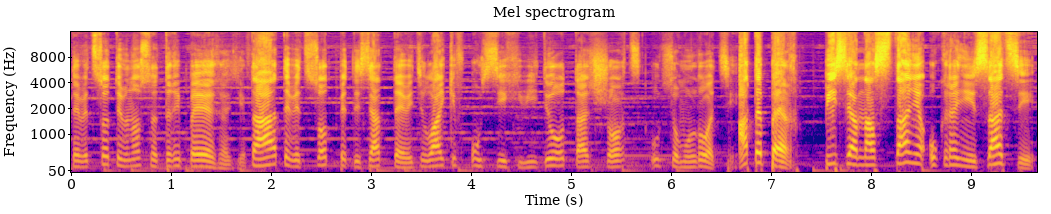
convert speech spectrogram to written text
993 переглядів та 959 лайків усіх відео та шортс у цьому році. А тепер, після настання українізації,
